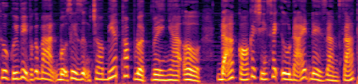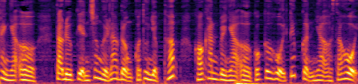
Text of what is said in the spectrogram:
Thưa quý vị và các bạn, Bộ Xây dựng cho biết pháp luật về nhà ở đã có các chính sách ưu đãi để giảm giá thành nhà ở, tạo điều kiện cho người lao động có thu nhập thấp, khó khăn về nhà ở có cơ hội tiếp cận nhà ở xã hội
